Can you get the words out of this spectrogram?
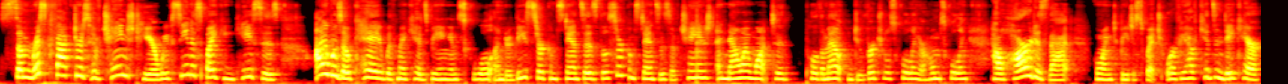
some risk factors have changed here. We've seen a spike in cases. I was okay with my kids being in school under these circumstances. Those circumstances have changed, and now I want to pull them out and do virtual schooling or homeschooling. How hard is that going to be to switch? Or if you have kids in daycare,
